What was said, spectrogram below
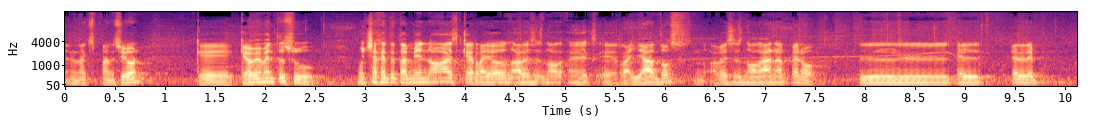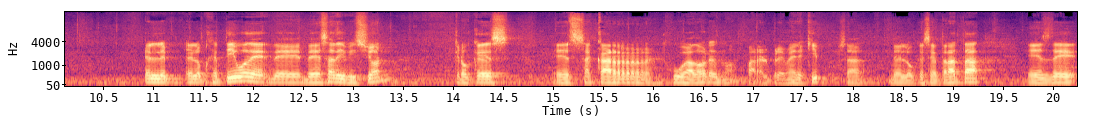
en la expansión, que, que obviamente su... Mucha gente también, no, es que Rayados a veces no, eh, eh, Rayados a veces no gana, pero el, el, el, el- el objetivo de, de- de esa división creo que es, es sacar jugadores ¿no? para el primer equipo. O sea, de lo que se trata es de,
